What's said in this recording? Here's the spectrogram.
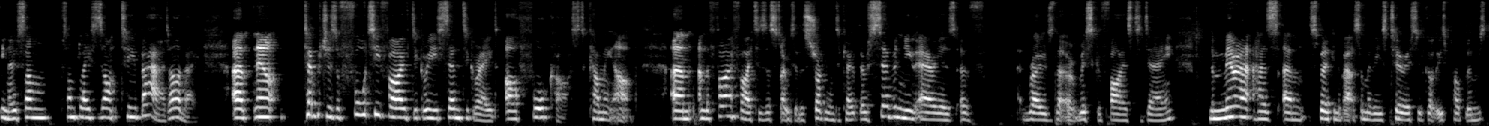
you know, some some places aren't too bad, are they? Um, now, temperatures of 45 degrees centigrade are forecast coming up. Um, and the firefighters are, are struggling to cope. There are seven new areas of Rhodes that are at risk of fires today. The Mirror has um, spoken about some of these tourists who've got these problems.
